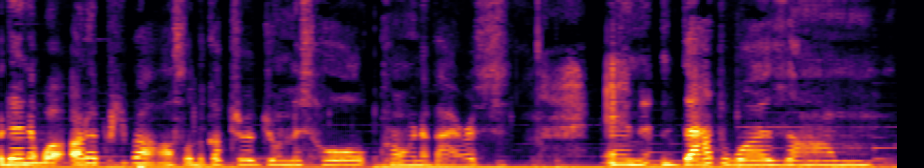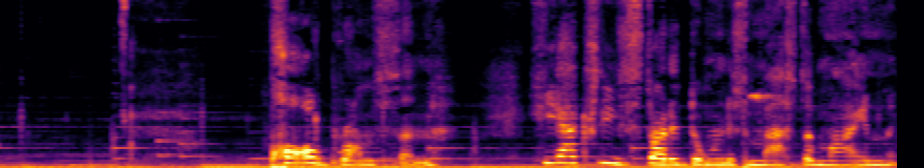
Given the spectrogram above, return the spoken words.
But then there were other people I also look up to during this whole coronavirus. And that was um, Paul Brunson. He actually started doing this mastermind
